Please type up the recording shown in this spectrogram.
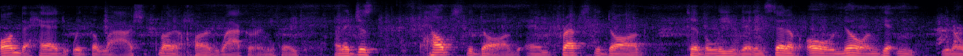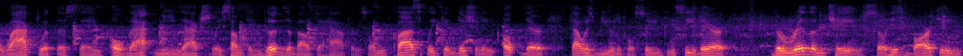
on the head with the lash. It's not a hard whack or anything. And it just helps the dog and preps the dog to believe that instead of, oh no, I'm getting you know, whacked with this thing, oh, that means actually something good's about to happen. So I'm classically conditioning. Oh, there, that was beautiful. So you can see there, the rhythm changed. So his barking,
